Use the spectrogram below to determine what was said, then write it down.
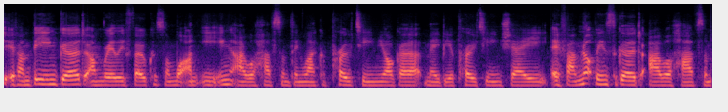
If I'm being good, I'm really focused on what I'm eating. I will have something like a protein yogurt, maybe a protein shake. If I'm not being so good, I will have some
